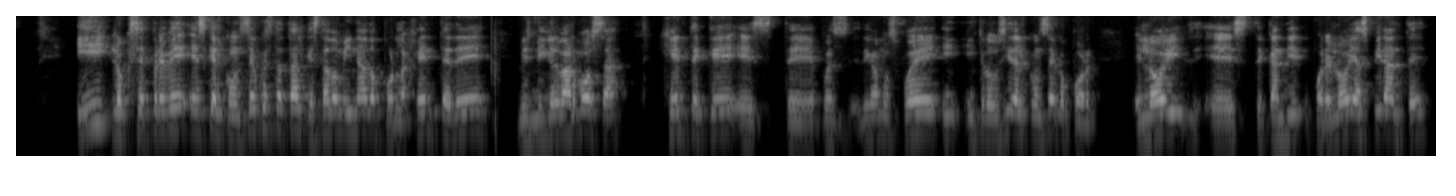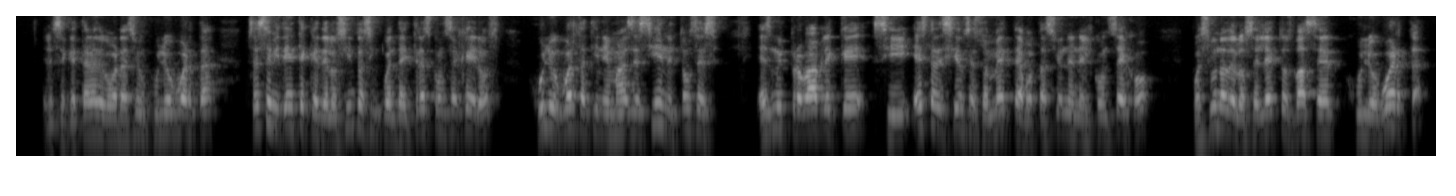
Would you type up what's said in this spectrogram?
Y lo que se prevé es que el Consejo Estatal, que está dominado por la gente de Luis Miguel Barbosa, gente que, este, pues, digamos, fue introducida al Consejo por el hoy, este, por el hoy aspirante, el secretario de Gobernación, Julio Huerta, pues es evidente que de los 153 consejeros, Julio Huerta tiene más de 100. Entonces, es muy probable que si esta decisión se somete a votación en el Consejo, pues uno de los electos va a ser Julio Huerta.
